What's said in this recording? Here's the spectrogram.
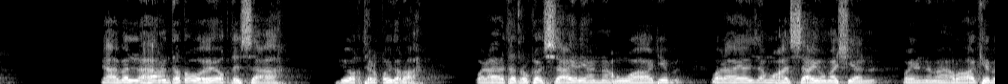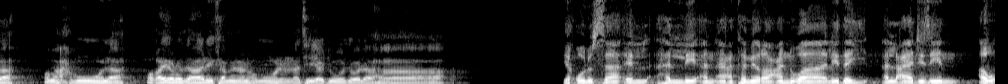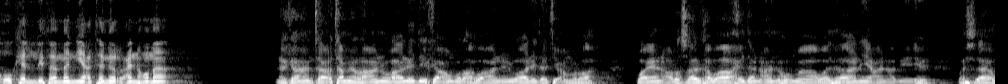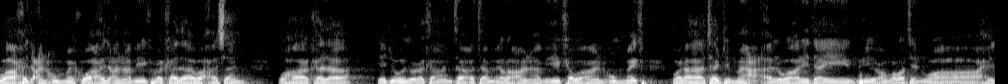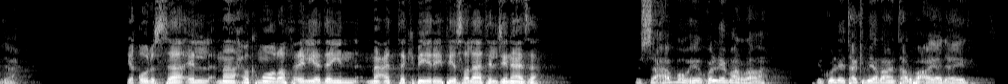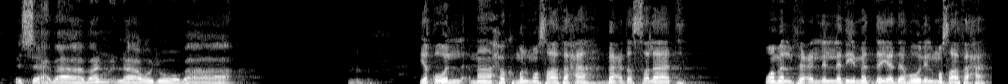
لا بل لها أن تطوف في وقت الساعة في وقت القدرة ولا تترك السعي لأنه واجب ولا يلزمها السعي مشيا وإنما راكبة ومحمولة وغير ذلك من الأمور التي يجوز لها يقول السائل هل لي أن أعتمر عن والدي العاجزين أو أكلف من يعتمر عنهما؟ لك أن تعتمر عن والدك عمره وعن الوالدة عمره وإن أرسلت واحدا عنهما والثاني عن أبيه واحد عن أمك واحد عن أبيك فكذا وحسن وهكذا. يجوز لك أن تعتمر عن أبيك وعن أمك ولا تجمع الوالدين في عمرة واحدة. يقول السائل ما حكم رفع اليدين مع التكبير في صلاة الجنازة؟ يستحب في كل مرة في كل تكبيرة أن ترفع يديك. استحبابا لا وجوبا. يقول ما حكم المصافحة بعد الصلاة وما الفعل للذي مد يده للمصافحة؟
